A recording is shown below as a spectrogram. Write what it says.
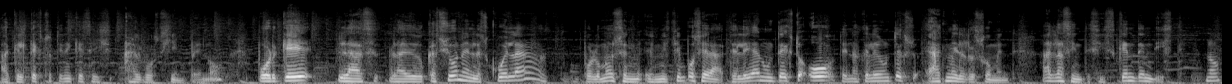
a que el texto tiene que ser algo siempre, ¿no? Porque la educación en la escuela, por lo menos en, mis tiempos era, te leían un texto o tenías que leer un texto, hazme el resumen, haz la síntesis, ¿qué entendiste? ¿No?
